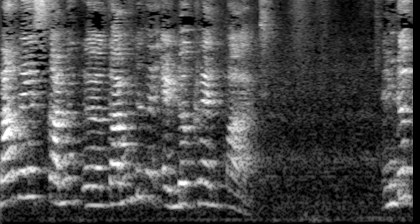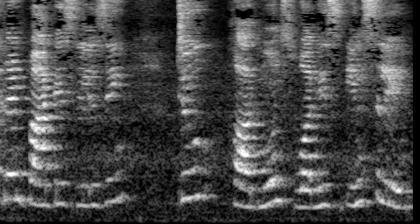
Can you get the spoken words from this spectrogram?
Now guys, coming, uh, coming to the endocrine part. Endocrine part is releasing two hormones. One is insulin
